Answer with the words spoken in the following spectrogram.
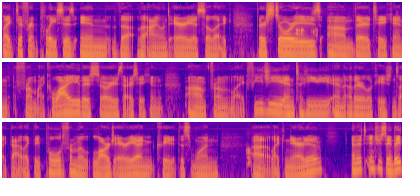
like different places in the the island area. So like there's stories um that are taken from like Hawaii, there's stories that are taken um from like Fiji and Tahiti and other locations like that. Like they pulled from a large area and created this one uh like narrative and it's interesting they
